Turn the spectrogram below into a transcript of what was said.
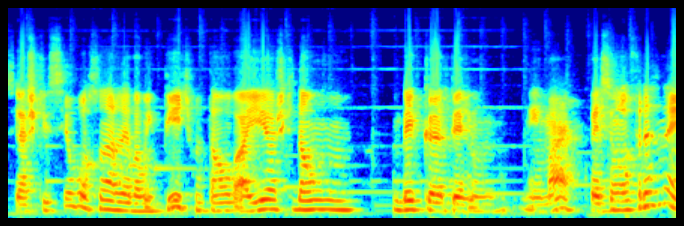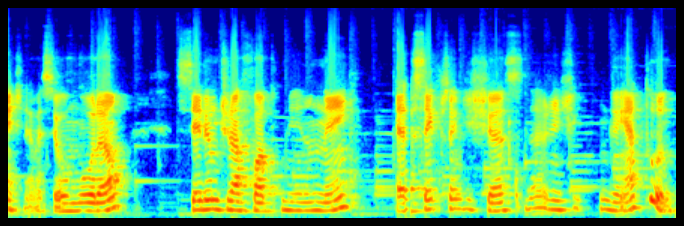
Você acha que se o Bolsonaro levar o impeachment, tal, aí eu acho que dá um, backup aí no Neymar. Vai ser um novo presidente, né? Vai ser o Mourão. Se ele não tirar foto com o menino nem, é 100% de chance da gente ganhar tudo.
